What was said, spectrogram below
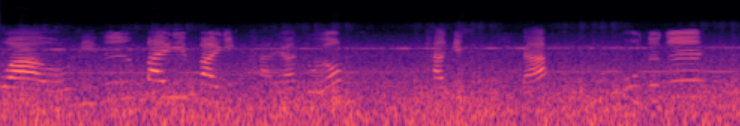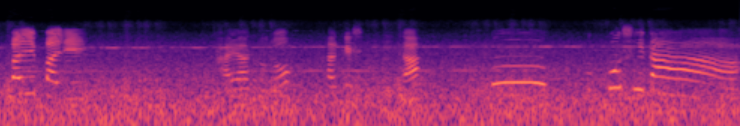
우와, 우리는 빨리빨리 가야도록 하겠습니다. 오늘은 빨리빨리 가야도록 하겠습니다. 후, 꽃이다.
